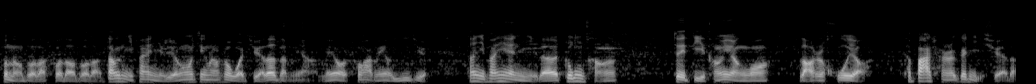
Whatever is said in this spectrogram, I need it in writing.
不能做到说到做到，当你发现你的员工经常说我觉得怎么样，没有说话没有依据，当你发现你的中层对底层员工老是忽悠，他八成是跟你学的，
